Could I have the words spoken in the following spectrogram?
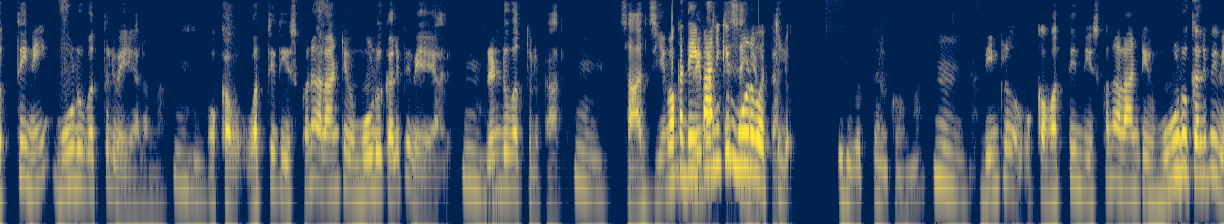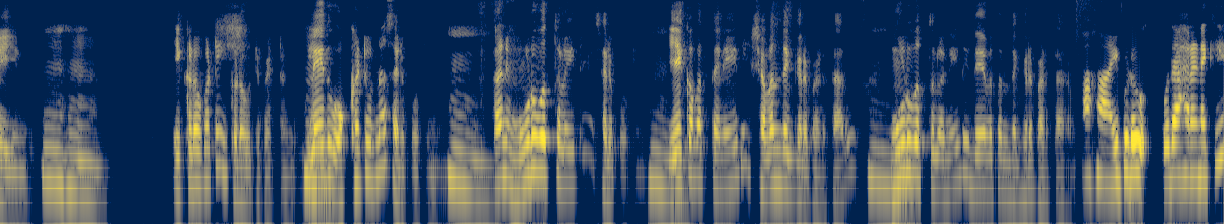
ఒత్తిని మూడు ఒత్తులు వేయాలమ్మా. ఒక ఒత్తి తీసుకొని అలాంటివి మూడు కలిపి వేయాలి. రెండు ఒత్తులు కాదు. సాధ్యం ఒక దీపానికి మూడు. ఒత్తులు. ఇది ఒత్తి దీంట్లో ఒక ఒత్తిని తీసుకొని అలాంటివి మూడు కలిపి వేయండి. ఇక్కడ ఒకటి ఇక్కడ ఒకటి పెట్టండి. లేదు ఒక్కటి ఉన్నా సరిపోతుంది. కానీ మూడు ఒత్తులు అయితే సరిపోతుంది ఏకవత్తు అనేది శవం దగ్గర పెడతారు. మూడు ఒత్తులు అనేది దేవతల దగ్గర పెడతారు. ఆహా ఇప్పుడు ఉదాహరణకి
